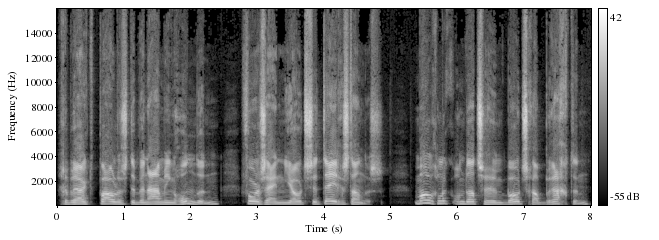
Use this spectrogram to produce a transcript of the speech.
gebruikt Paulus de benaming honden voor zijn Joodse tegenstanders, mogelijk omdat ze hun boodschap brachten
